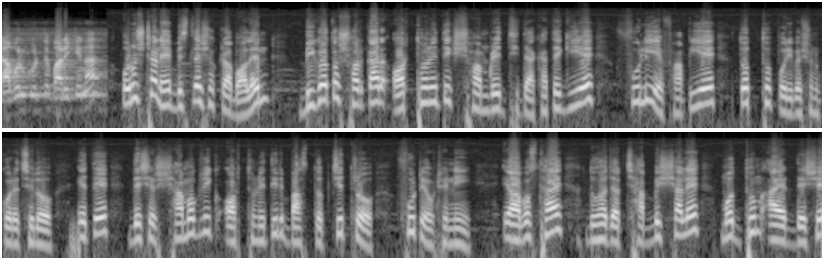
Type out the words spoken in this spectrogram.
ডাবল করতে পারি কিনা। অনুষ্ঠানে বিশ্লেষকরা বলেন, বিগত সরকার অর্থনৈতিক সমৃদ্ধি দেখাতে গিয়ে ফুলিয়ে ফাঁপিয়ে তথ্য পরিবেশন করেছিল। এতে দেশের সামগ্রিক অর্থনীতির বাস্তব চিত্র ফুটে ওঠেনি। এ অবস্থায় দুই হাজার ছাব্বিশ সালে মধ্যম আয়ের দেশে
